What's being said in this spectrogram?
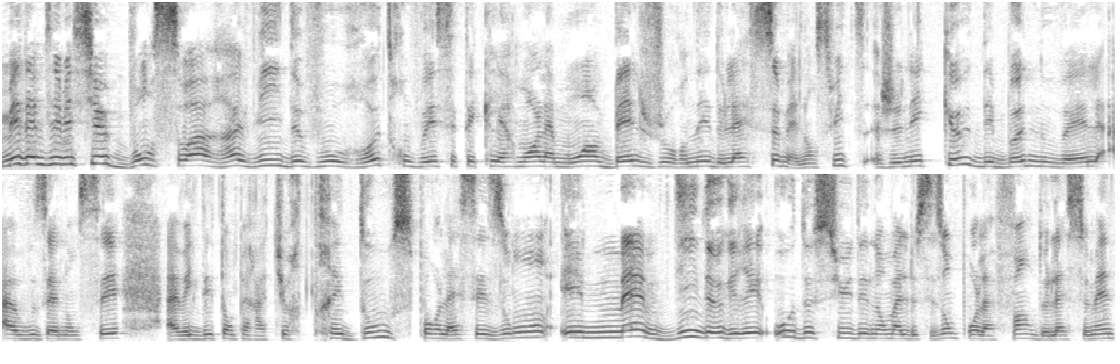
Mesdames et messieurs, bonsoir, ravi de vous retrouver. C'était clairement la moins belle journée de la semaine. Ensuite, je n'ai que des bonnes nouvelles à vous annoncer avec des températures très douces pour la saison et même 10 degrés au-dessus des normales de saison pour la fin de la semaine.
